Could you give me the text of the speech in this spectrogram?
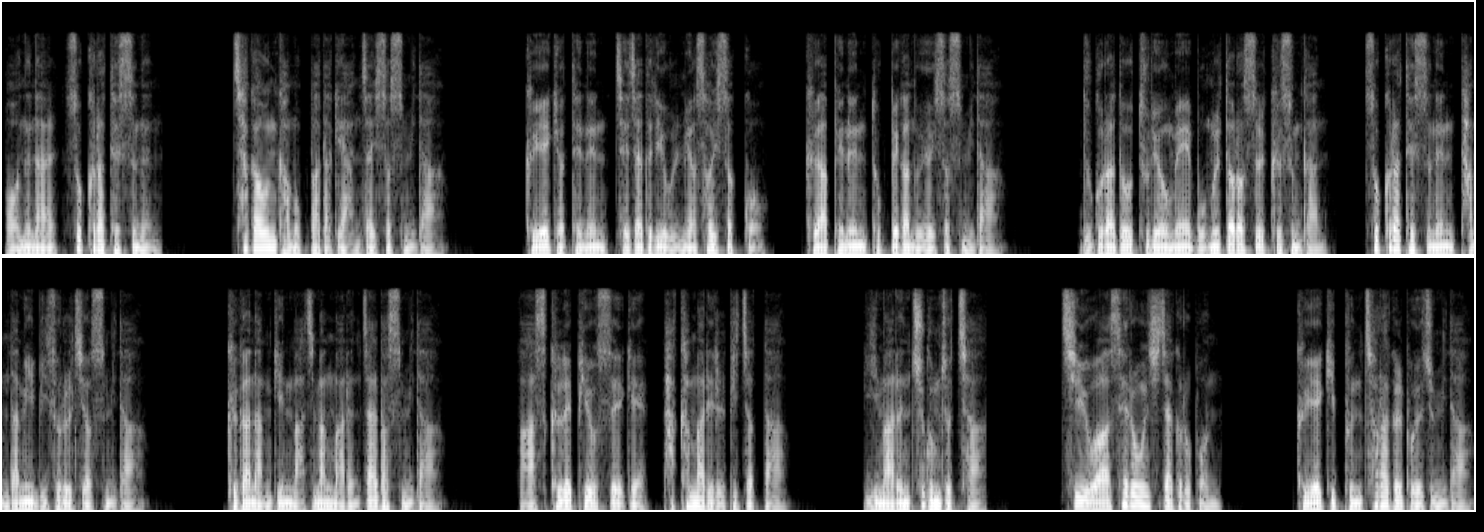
어느 날 소크라테스는 차가운 감옥 바닥에 앉아 있었습니다. 그의 곁에는 제자들이 울며 서 있었고 그 앞에는 독배가 놓여 있었습니다. 누구라도 두려움에 몸을 떨었을 그 순간 소크라테스는 담담히 미소를 지었습니다. 그가 남긴 마지막 말은 짧았습니다. 아스클레피오스에게 닭 한 마리를 빚졌다. 이 말은 죽음조차 치유와 새로운 시작으로 본 그의 깊은 철학을 보여줍니다.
